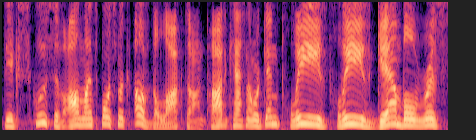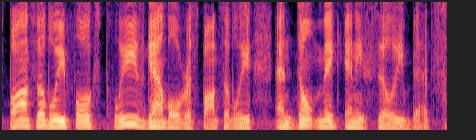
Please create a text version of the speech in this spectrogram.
the exclusive online sportsbook of the Locked On Podcast Network. And please, please gamble responsibly, folks. Please gamble responsibly and don't make any silly bets.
